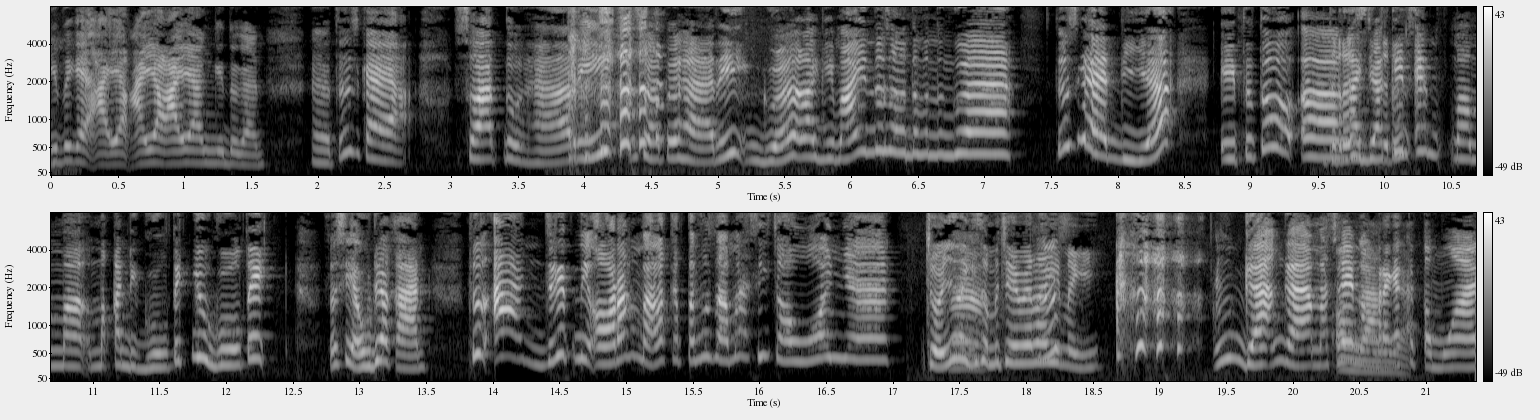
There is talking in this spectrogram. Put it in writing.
gitu kayak ayang ayang ayang gitu kan. Nah terus kayak suatu hari suatu hari gue lagi main tuh sama temen gue. Terus kayak dia itu tuh eh, Terus, ngajakin terus? eh mama makan di gultik yuk gultik terus ya udah kan. Terus anjrit nih orang malah ketemu sama si cowoknya. Cowoknya Nah, lagi sama cewek lain lagi? Enggak enggak. Maksudnya Oh, emang enggak, mereka enggak. ketemuan.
